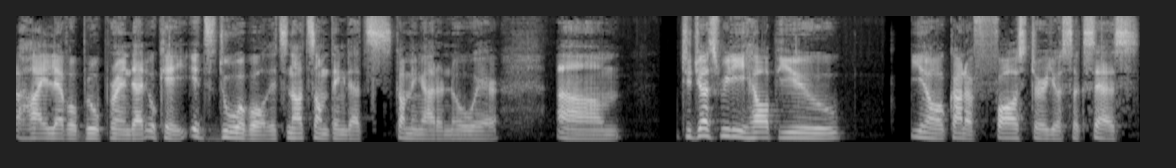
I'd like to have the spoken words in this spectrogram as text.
a high level blueprint that okay, it's doable. It's not something that's coming out of nowhere. Um, to just really help you, you know, kind of foster your success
